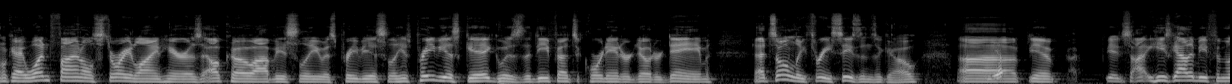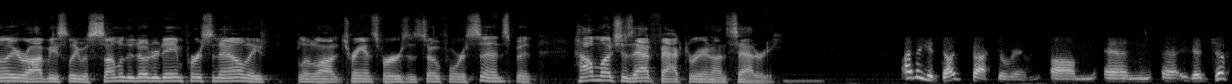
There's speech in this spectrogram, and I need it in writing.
Okay, one final storyline here is Elko obviously was previously his previous gig was the defensive coordinator at Notre Dame. That's only three seasons ago. Uh, yep. You know, uh, he's got to be familiar, obviously, with some of the Notre Dame personnel. They've a lot of transfers and so forth since, but how much does that factor in on Saturday? I think it does factor in, um, and uh, just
